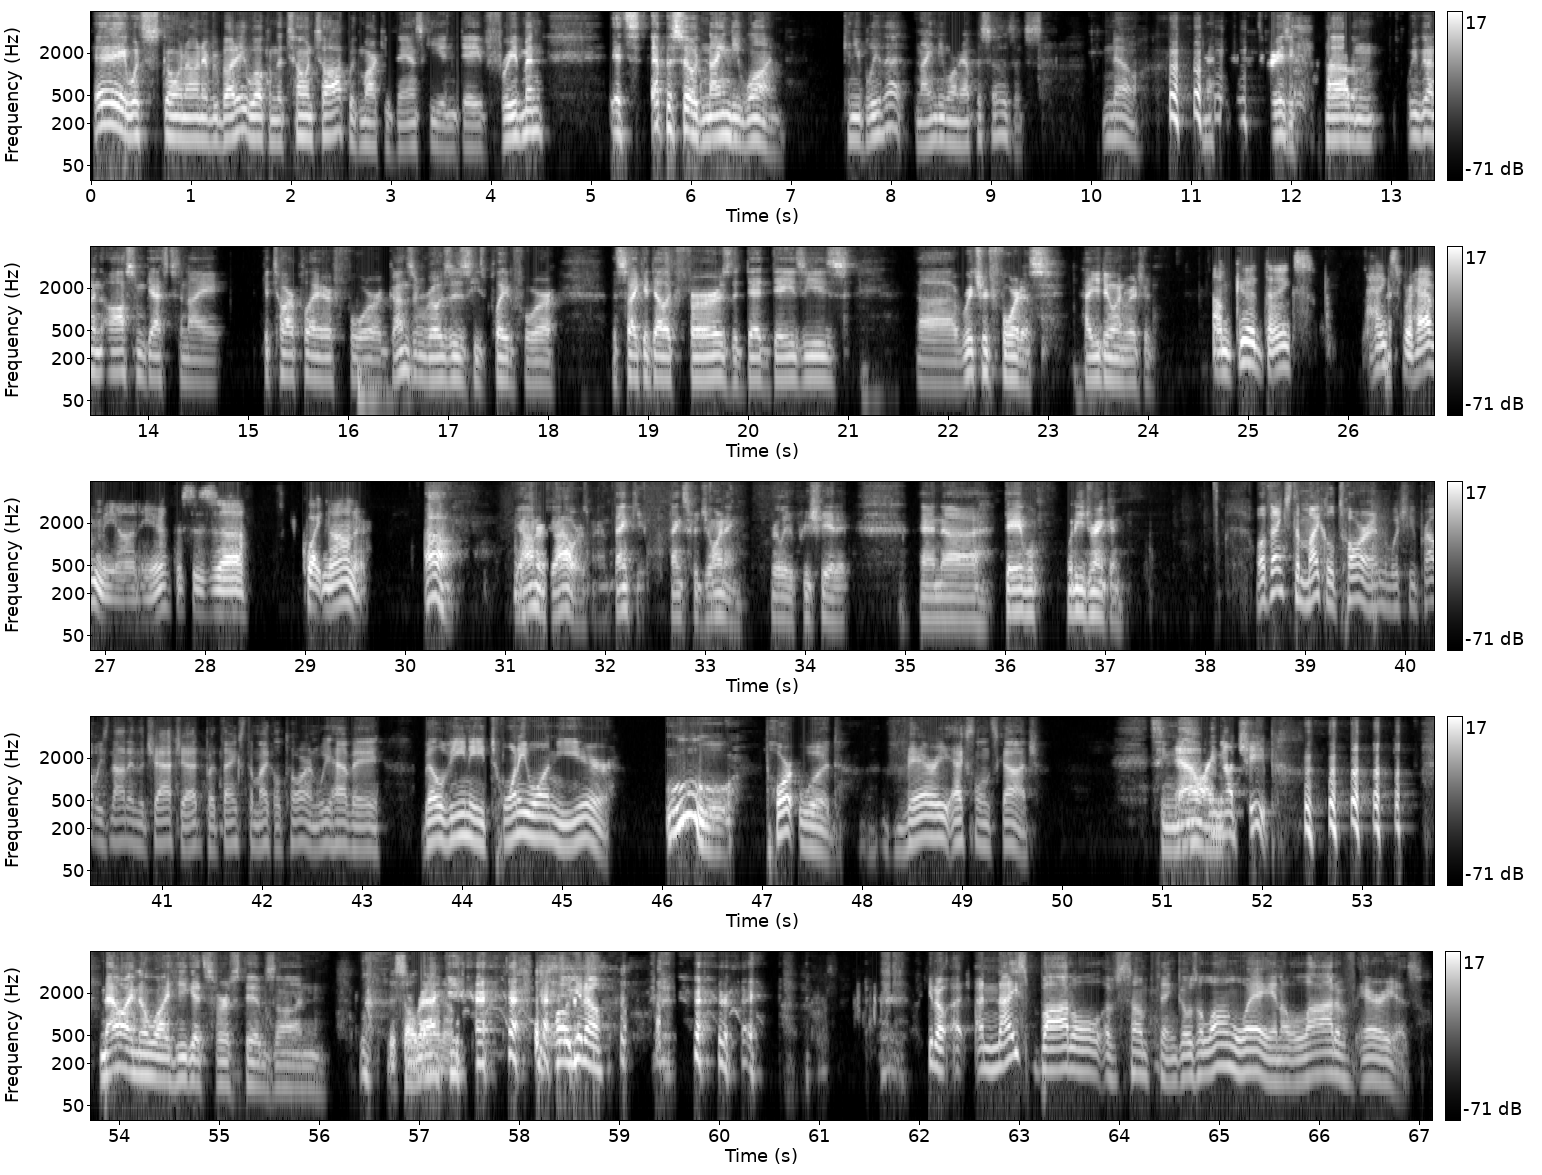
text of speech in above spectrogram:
Hey, what's going on, everybody? Welcome to Tone Talk with Mark Uzansky and Dave Friedman. It's episode 91. Can you believe that? 91 episodes? It's No. yeah, it's crazy. Um, we've got an awesome guest tonight, guitar player for Guns N' Roses. He's played for the Psychedelic Furs, the Dead Daisies. Uh, Richard Fortus. How you doing, Richard? I'm good, thanks. Thanks for having me on here. This is uh, quite an honor. Oh, the honor's ours, man. Thank you. Thanks for joining. Really appreciate it. And uh, Dave, what are you drinking? Well, thanks to Michael Torin, which he probably is not in the chat yet, but thanks to Michael Torin, we have a Balvenie 21 year Ooh. Portwood. Very excellent scotch. See now I And not cheap. now I know why he gets first dibs on The Saldana. Iraqi. well, you know, Right. you know, a, a nice bottle of something goes a long way in a lot of areas,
